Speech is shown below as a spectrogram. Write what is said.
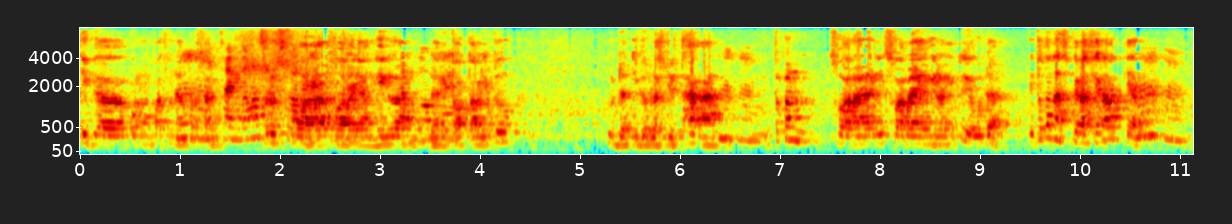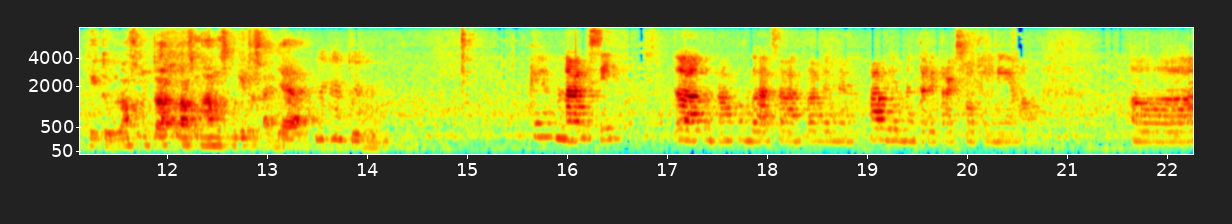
3,49 persen. Hmm, Terus suara suara-suara yang hilang dari ya. total itu udah 13 jutaan Mm-mm. itu kan suara suara yang hilang itu ya udah itu kan aspirasi rakyat Mm-mm. gitu langsung ter- langsung hangus begitu saja Mm-mm. gitu Oke, menarik sih eh, tentang pembahasan parliament parliamentary threshold ini emang. Eh,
